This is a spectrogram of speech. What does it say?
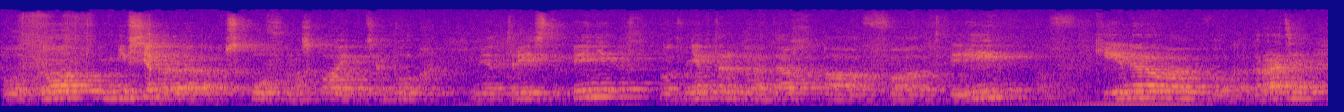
Вот. Но не все города, как Псков, Москва и Петербург, имеют три ступени. Вот в некоторых городах, в Твери, в Кемерово, в Волгограде,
